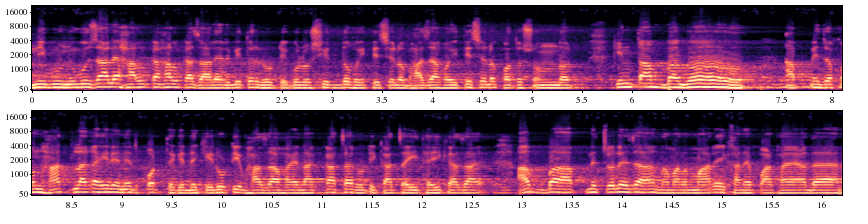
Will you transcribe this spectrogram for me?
নিবু নিবু জালে, হালকা হালকা জালের ভিতরে রুটিগুলো সিদ্ধ হইতেছিল, ভাজা হইতেছিল, কত সুন্দর। কিন্তু আব্বা গো, আপনি যখন হাত লাগাইলেন, এরপর থেকে দেখি রুটি ভাজা হয় না, কাঁচা রুটি কাঁচাই থাইকা যায়। আব্বা, আপনি চলে যান, আমার মারে এখানে পাঠায়া দেন।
